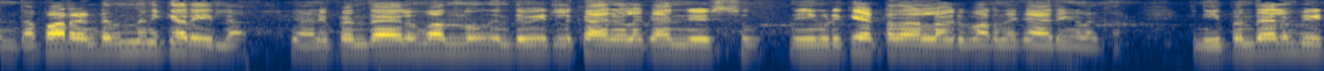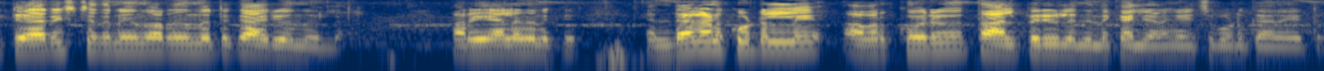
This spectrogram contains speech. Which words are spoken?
എന്താ പറയേണ്ടതെന്ന് എനിക്കറിയില്ല. ഞാനിപ്പോ എന്തായാലും വന്നു നിന്റെ വീട്ടിൽ കാര്യങ്ങളൊക്കെ അന്വേഷിച്ചു. നീ കൂടി കേട്ടതാണല്ലോ അവർ പറഞ്ഞ കാര്യങ്ങളൊക്കെ. ഇനിയിപ്പോ എന്തായാലും വീട്ടുകാരെ ഇഷ്ടത്തിന് എന്ന് പറഞ്ഞ് നിന്നിട്ട് കാര്യമൊന്നുമില്ല. അറിയാലോ നിനക്ക്. എന്റെ കണക്കൂട്ടലിൽ അവർക്കൊരു താല്പര്യമില്ല നിന്നെ കല്യാണം കഴിച്ചു കൊടുക്കാനായിട്ട്.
